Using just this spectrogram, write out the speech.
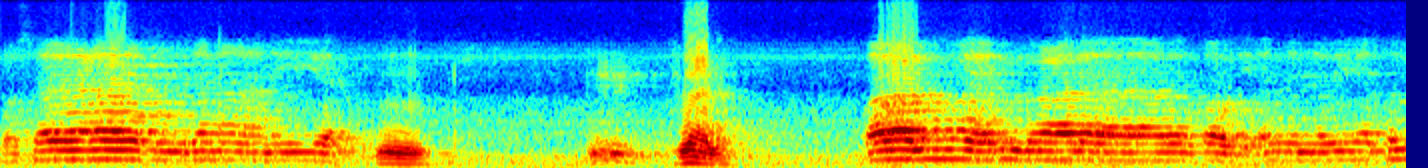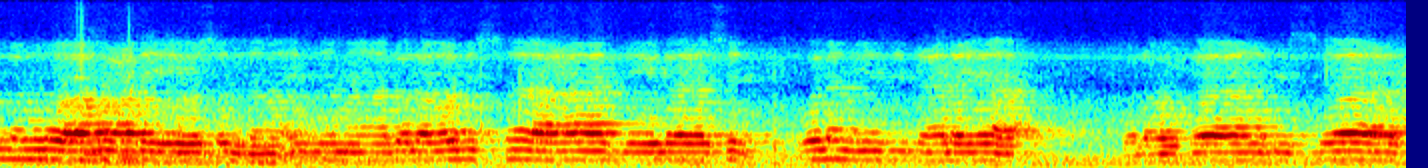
وساعات زمانية. إيش معنى؟ قالوا ويدل على هذا القول أن النبي صلى الله عليه وسلم إنما بلغ بالساعات إلى ست ولم يزد عليها. ولو كانت الساعة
